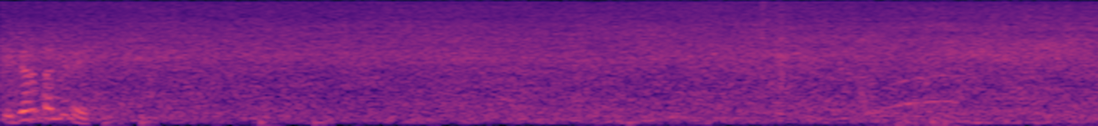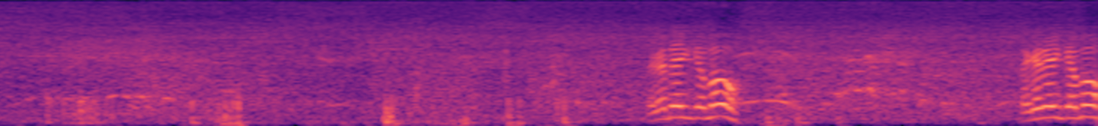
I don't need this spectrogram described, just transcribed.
Dito ta dire. Tagadain ka mo. Tagadain ka mo.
